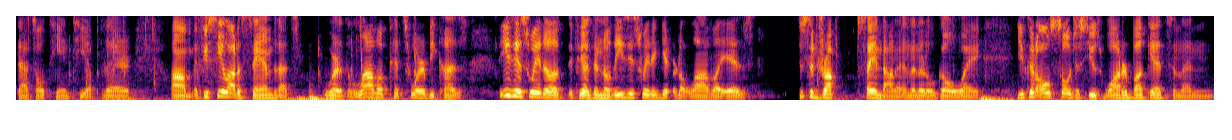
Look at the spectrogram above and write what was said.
That's all TNT up there. Um, if you see a lot of sand, that's where the lava pits were because the easiest way to, if you guys didn't know, the easiest way to get rid of lava is just to drop sand on it and then it'll go away. You could also just use water buckets and then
